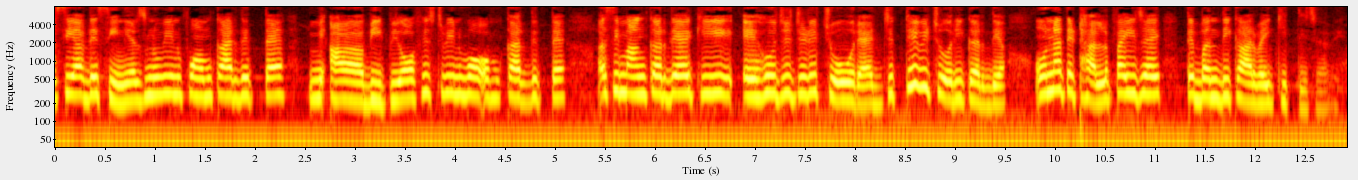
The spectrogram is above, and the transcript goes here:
ਅਸੀਂ ਆਪਦੇ ਸੀਨੀਅਰਸ ਨੂੰ ਵੀ ਇਨਫੋਰਮ ਕਰ ਦਿੱਤਾ ਹੈ ਬੀਪੀ ਆਫਿਸ 'ਚ ਵੀ ਇਨਫੋਰਮ ਕਰ ਦਿੱਤਾ ਹੈ। ਅਸੀਂ ਮੰਗ ਕਰਦੇ ਆ ਕਿ ਇਹੋ ਜਿਹੇ ਜਿਹੜੇ ਚੋਰ ਹੈ, ਜਿੱਥੇ ਵੀ ਚੋਰੀ ਕਰਦੇ ਆ, ਉਹਨਾਂ ਤੇ ਠੱਲ ਪਾਈ ਜਾਏ ਤੇ ਬੰਦੀ ਕਾਰਵਾਈ ਕੀਤੀ ਜਾਵੇ।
